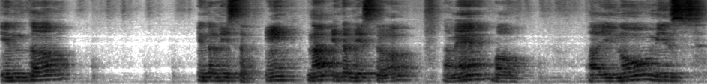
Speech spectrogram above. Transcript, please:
in the in the list 이 not in the list 그 다음에 뭐 by no means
